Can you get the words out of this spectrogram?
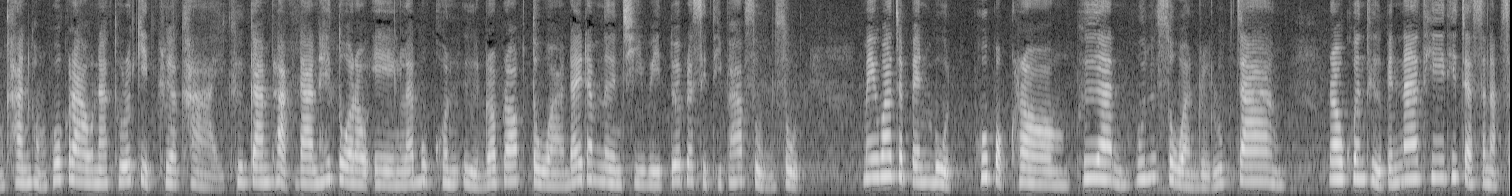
ำคัญของพวกเรานักธุรกิจเครือข่าย คือการผลักดันให้ตัวเราเองและบุคคลอื่นรอบๆ ตัวได้ดำเนินชีวิตด้วยประสิทธิภาพสูงสุด ไม่ว่าจะเป็นบุตร ผู้ปกครอง เพื่อน หุ้นส่วนหรือลูกจ้าง เราควรถือเป็นหน้าที่ที่จะสนับส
